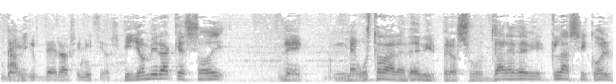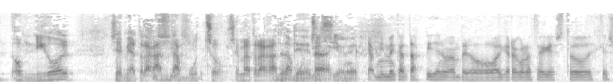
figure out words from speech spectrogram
Sí, de, de los inicios. Y yo mira que soy de me gusta Daredevil, pero su Daredevil clásico, el Omnigol, se me atraganta mucho, se me atraganta No muchísimo. a mí me encanta Spider-Man, pero hay que reconocer que esto es, que es,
